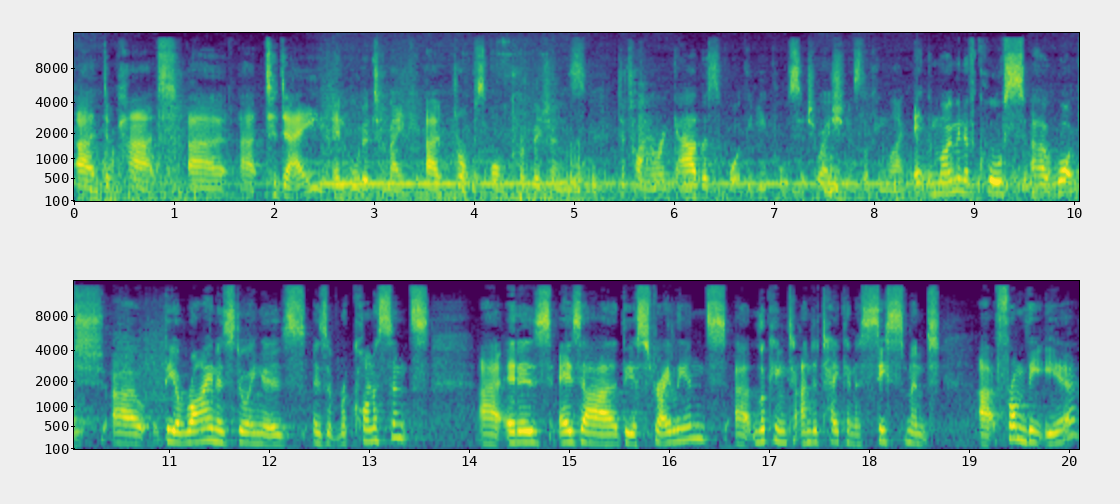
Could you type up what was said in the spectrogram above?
uh, depart uh, uh, today in order to make uh, drops of provisions to Tonga, regardless of what the airport situation is looking like. At the moment, of course, what the Orion is doing is, is a reconnaissance. Uh, it is, as are the Australians, uh, looking to undertake an assessment uh, from the air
